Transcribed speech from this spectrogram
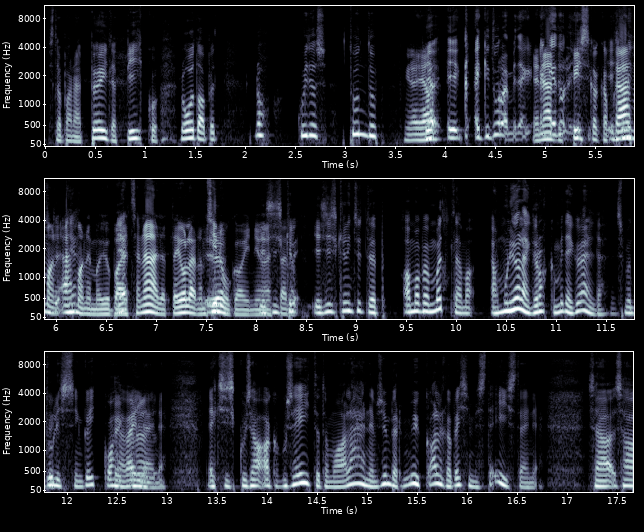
siis ta paneb pöidlad pihku, loodab, et noh, kuidas tundub ja, ja. ja äkki tuleb midagi. ja näed, et pisk hakkab ka ähman, ähmanema juba, et sa näed, et ta ei ole enam ja, sinuga, on ju. ja siis, ja siis klient ütleb, aga ma pean mõtlema, aga mul ei olegi rohkem midagi öelda, sest ma tulistasin kõik kohe kõik välja, on ju. ehk siis, kui sa, aga kui sa ehitad oma lähenemise ümber, müük algab esimesest ei-st, on ju. sa, sa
